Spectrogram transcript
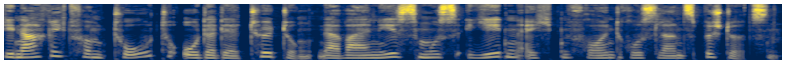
die Nachricht vom Tod oder der Tötung Nawalnys muss jeden echten Freund Russlands bestürzen.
